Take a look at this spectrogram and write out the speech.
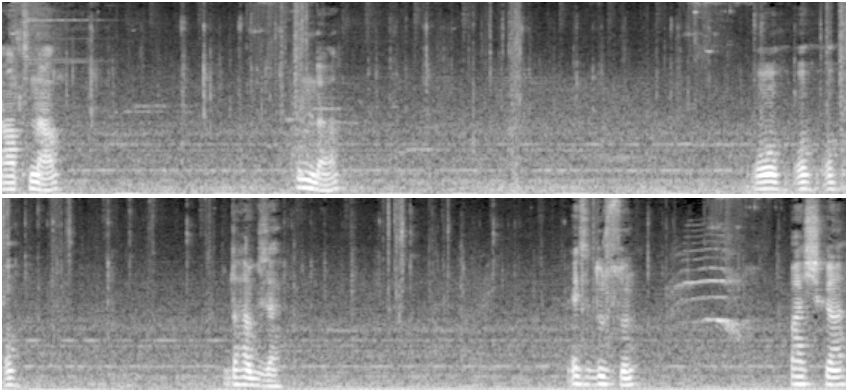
Altını al. Bunu. Oh oh oh oh. Bu daha güzel. Neyse dursun. Başka.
